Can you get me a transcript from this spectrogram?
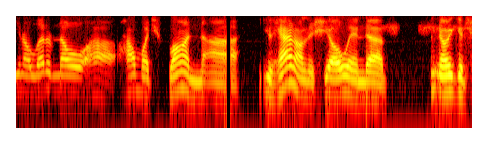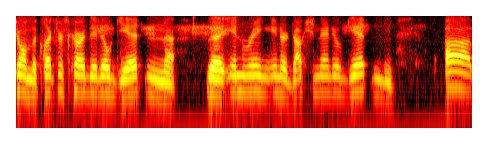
you know, let him know uh, how much fun uh, you had on the show, and uh, you know, you could show him the collector's card that he'll get, and uh, the in-ring introduction that he'll get. And uh,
